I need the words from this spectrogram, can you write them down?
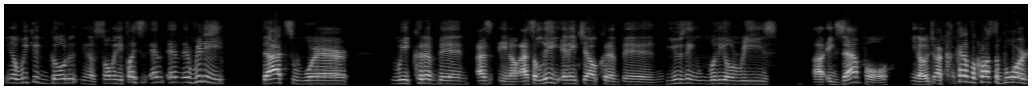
you know, we could go to, you know, so many places, and and it really, that's where we could have been as you know as a league nhl could have been using willie o'ree's uh, example you know, kind of across the board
